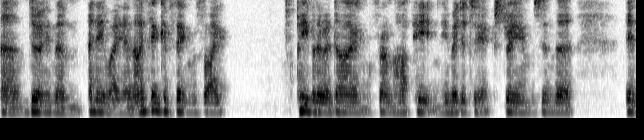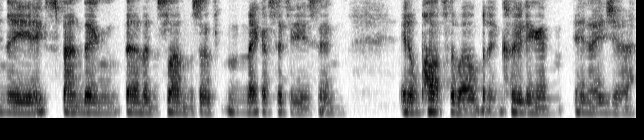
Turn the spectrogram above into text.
um, doing them anyway. And I think of things like people who are dying from heat and humidity extremes in the in the expanding urban slums of mega cities in in all parts of the world, but including in, in Asia.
